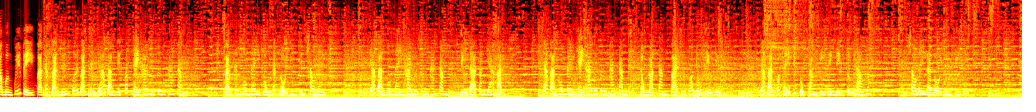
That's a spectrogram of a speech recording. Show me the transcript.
Chào mừng quý vị và các bạn đến với bản tin giá vàng Việt Bắc ngày 24 tháng 5. Bản tin hôm nay gồm các nội dung chính sau đây. Giá vàng hôm nay 24 tháng 5 giữ đà tăng giá mạnh. Giá vàng hôm nay ngày 24 tháng 5 đồng loạt tăng và chưa có dấu hiệu dừng. Giá vàng có thể tiếp tục tăng khi tiền điện tử lao dốc. Sau đây là nội dung chi tiết.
